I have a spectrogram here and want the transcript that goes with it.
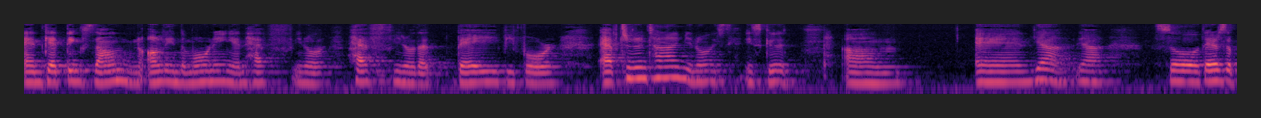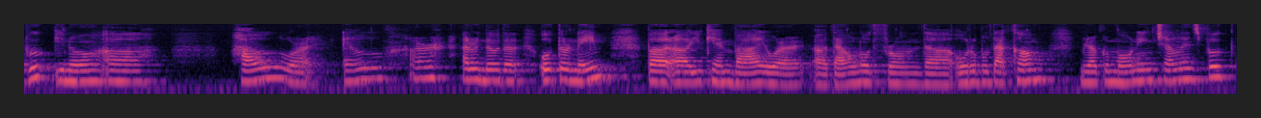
and get things done you know, early in the morning and have you know have you know that day before afternoon time, you know it's it's good. Um, and yeah, yeah. So there's a book, you know, uh, how or L R. I don't know the author name, but uh, you can buy or uh, download from the audible.com Miracle Morning Challenge book,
